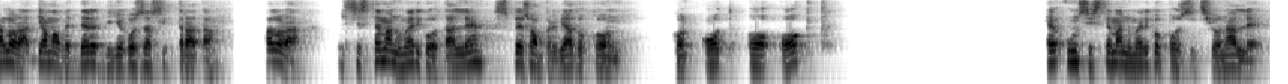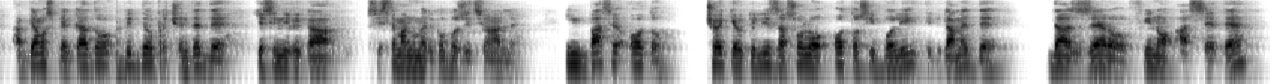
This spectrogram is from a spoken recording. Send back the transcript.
Allora andiamo a vedere di che cosa si tratta. Allora, il sistema numerico ottale, spesso abbreviato con, con OT o OCT, è un sistema numerico posizionale. Abbiamo spiegato nel video precedente che significa sistema numerico posizionale. In base 8, cioè che utilizza solo 8 simboli, tipicamente da 0 fino a 7,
